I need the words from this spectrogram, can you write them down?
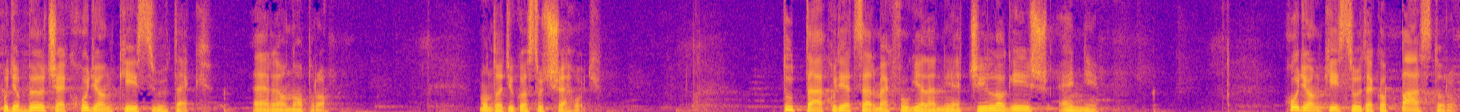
hogy a bölcsek hogyan készültek erre a napra. Mondhatjuk azt, hogy sehogy. Tudták, hogy egyszer meg fog jelenni egy csillag, és ennyi. Hogyan készültek a pásztorok?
